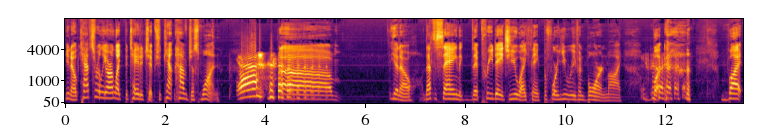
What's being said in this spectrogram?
You know, cats really are like potato chips. You can't have just one yeah. um, you know, that's a saying that, that predates you, I think, before you were even born, Mai. But but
